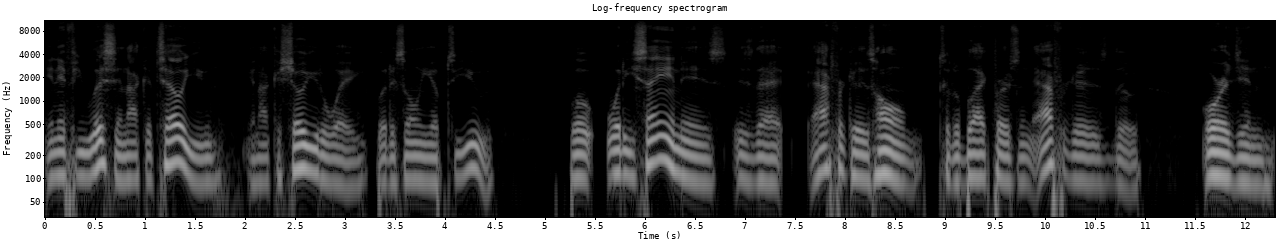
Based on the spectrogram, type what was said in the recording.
and if you listen i could tell you and i could show you the way but it's only up to you but what he's saying is is that africa is home to the black person africa is the origin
